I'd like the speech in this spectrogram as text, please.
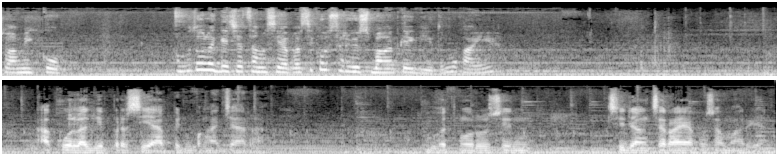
Suamiku, lagi chat sama siapa sih? Kok serius banget kayak gitu mukanya? Aku lagi persiapin pengacara buat ngurusin sidang cerai aku sama Ariana.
